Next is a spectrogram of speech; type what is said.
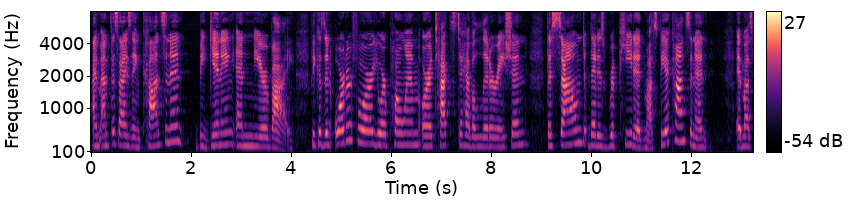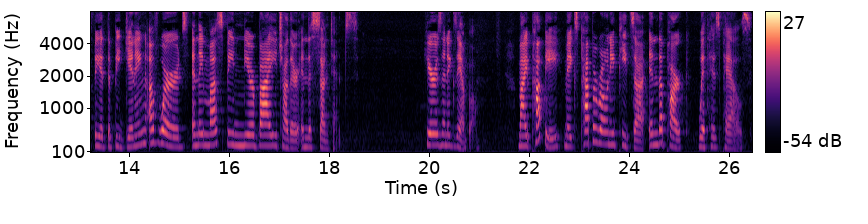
I'm emphasizing consonant beginning and nearby. Because in order for your poem or a text to have alliteration, the sound that is repeated must be a consonant, it must be at the beginning of words, and they must be nearby each other in the sentence. Here is an example. My puppy makes pepperoni pizza in the park with his pals.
